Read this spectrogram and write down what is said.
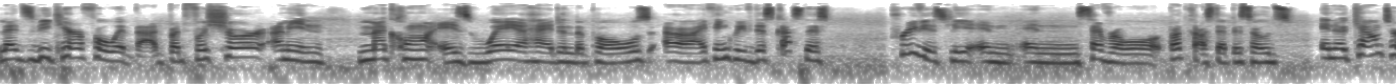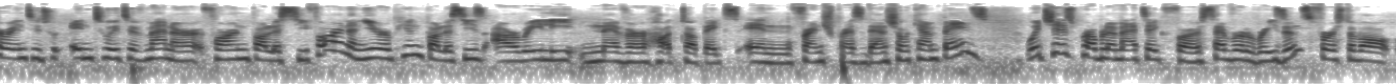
let's be careful with that. But for sure, I mean, Macron is way ahead in the polls. Uh, I think we've discussed this previously in, in several podcast episodes. In a counterintuitive manner, foreign policy, foreign and European policies are really never hot topics in French presidential campaigns, which is problematic for several reasons. First of all,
